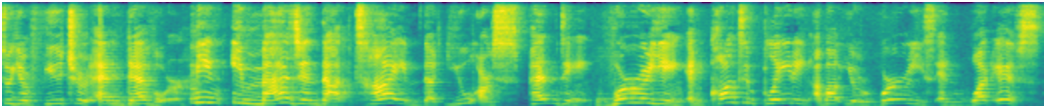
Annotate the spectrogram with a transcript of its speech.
to your future endeavor. I mean, imagine that time that you are spending worrying and contemplating about your worries and what ifs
